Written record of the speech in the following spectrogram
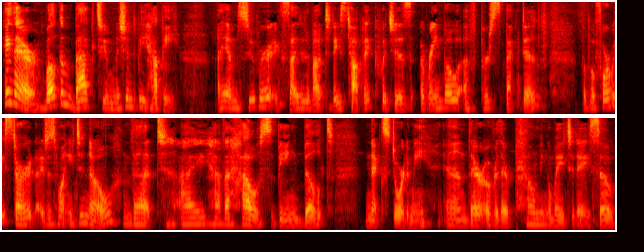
Hey there, welcome back to Mission to Be Happy. I am super excited about today's topic, which is a rainbow of perspective. But before we start, I just want you to know that I have a house being built next door to me, and they're over there pounding away today. So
